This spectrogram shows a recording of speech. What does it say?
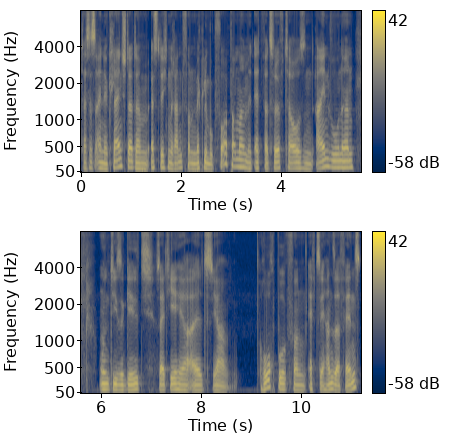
Das ist eine Kleinstadt am östlichen Rand von Mecklenburg-Vorpommern mit etwa 12.000 Einwohnern und diese gilt seit jeher als ja, Hochburg von FC Hansa-Fans.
